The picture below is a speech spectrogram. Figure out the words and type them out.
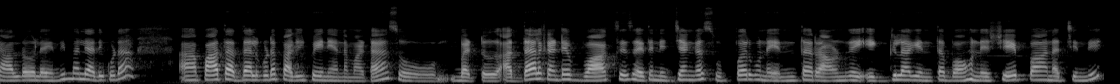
చాలా రోజులు అయింది మళ్ళీ అది కూడా పాత అద్దాలు కూడా పగిలిపోయినాయి అన్నమాట. సో బట్ అద్దాల కంటే బాక్సెస్ అయితే నిజంగా సూపర్గా ఉన్నాయి. ఎంత రౌండ్గా ఎగ్ లాగా ఎంత బాగున్నాయి. షేప్ బాగా నచ్చింది.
